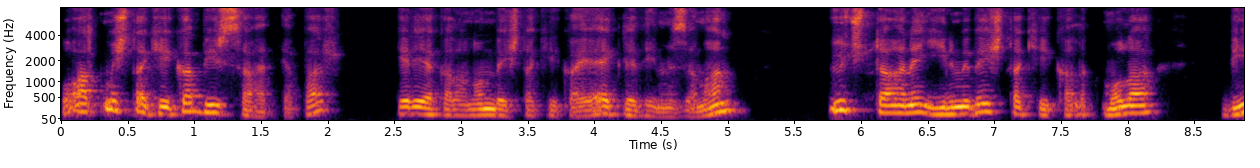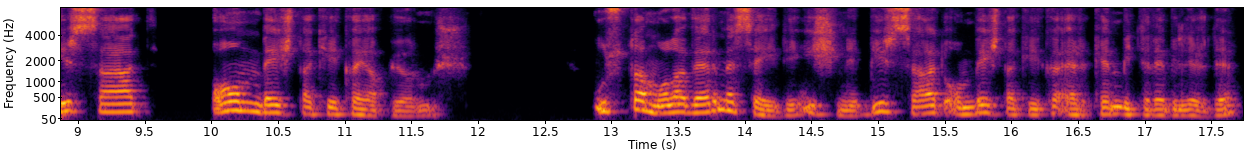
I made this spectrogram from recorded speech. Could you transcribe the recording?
Bu 60 dakika 1 saat yapar. Geriye kalan 15 dakikaya eklediğimiz zaman 3 tane 25 dakikalık mola 1 saat 15 dakika yapıyormuş. Usta mola vermeseydi işini 1 saat 15 dakika erken bitirebilirdi.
